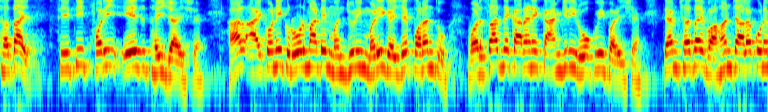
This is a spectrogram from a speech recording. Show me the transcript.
છતાંય સ્થિતિ ફરી એ જ થઈ જાય છે. હાલ આઇકોનિક રોડ માટે મંજૂરી મળી ગઈ છે, પરંતુ વરસાદને કારણે કામગીરી રોકવી પડી છે. તેમ છતાંય વાહન ચાલકોને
